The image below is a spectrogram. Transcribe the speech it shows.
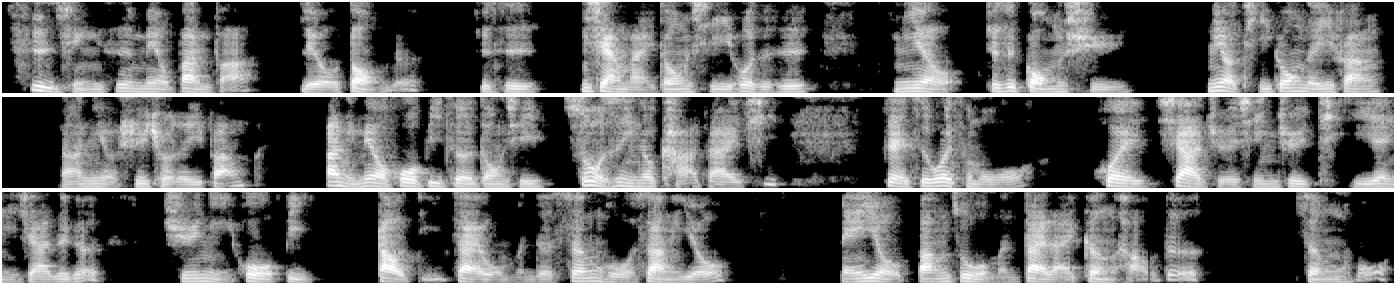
事情是没有办法流动的。就是你想买东西，或者是你有就是供需，你有提供的一方，然后你有需求的一方，啊，你没有货币这个东西，所有事情都卡在一起。这也是为什么我会下决心去体验一下这个虚拟货币到底在我们的生活上有没有帮助我们带来更好的生活。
